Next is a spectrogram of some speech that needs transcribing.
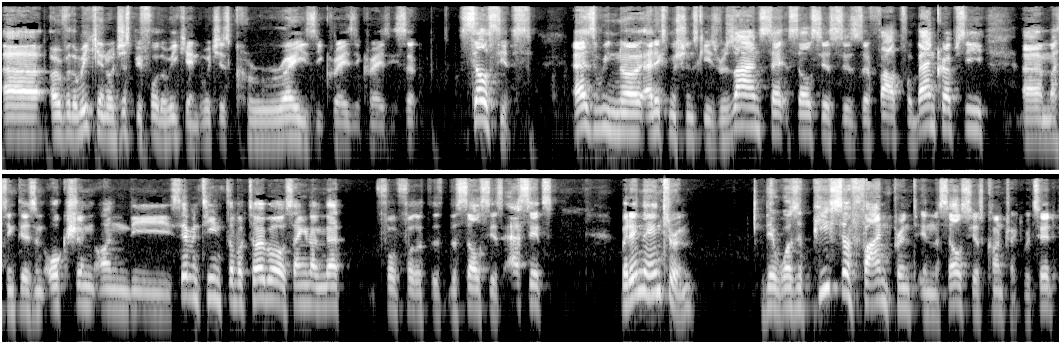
uh, over the weekend or just before the weekend, which is crazy, crazy, crazy. So, Celsius, as we know, Alex Mashinsky's resigned. Celsius is uh, filed for bankruptcy. Um, I think there's an auction on the 17th of October or something like that for, for the, the Celsius assets. But in the interim, there was a piece of fine print in the Celsius contract which said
